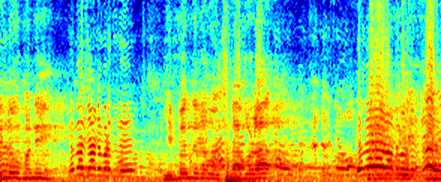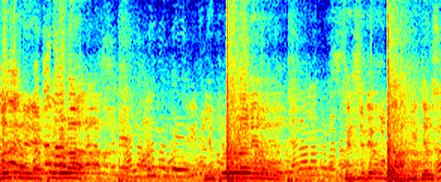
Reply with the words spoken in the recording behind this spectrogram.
ఎన్నో కొన్ని ఇబ్బందులు వచ్చినా కూడా ఇబ్బందులు నేను ఎప్పుడు కూడా ఎప్పుడు కూడా నేను సెన్సిటివ్ ఉంటా మీకు తెలుసు.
